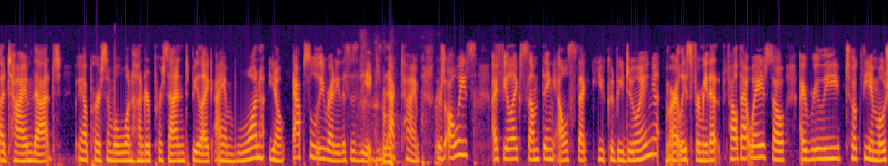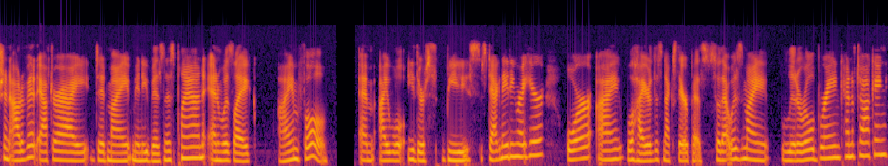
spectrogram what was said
a time that a person will 100% be like, I am one, you know, absolutely ready. This is the exact time. There's always, I feel like something else that you could be doing, or at least for me, that felt that way. So I really took the emotion out of it after I did my mini business plan and was like, I am full and I will either be stagnating right here or I will hire this next therapist. So that was my literal brain kind of talking.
